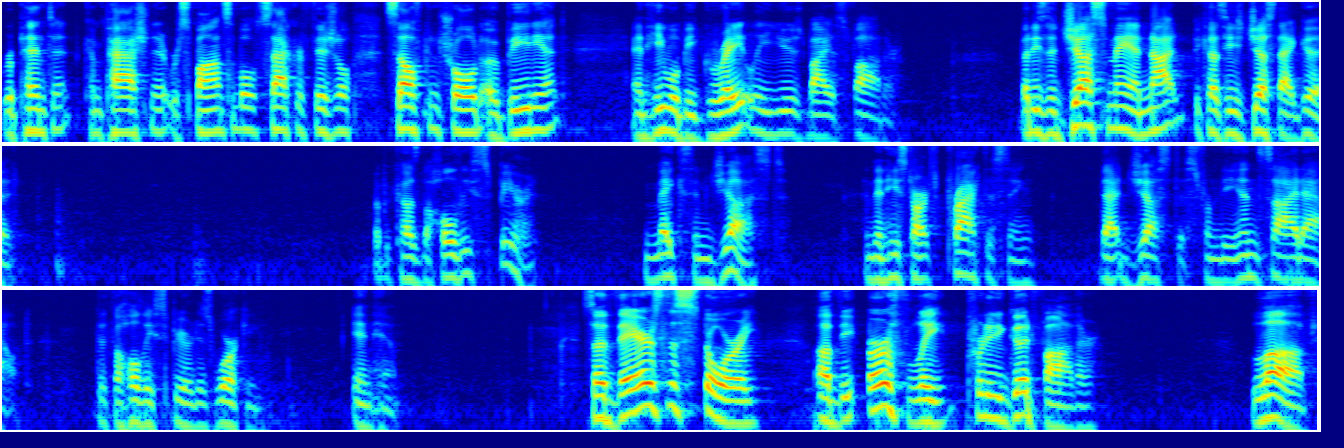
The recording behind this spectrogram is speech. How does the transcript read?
repentant, compassionate, responsible, sacrificial, self controlled, obedient, and he will be greatly used by his Father. But he's a just man, not because he's just that good, but because the Holy Spirit makes him just, and then he starts practicing that justice from the inside out that the Holy Spirit is working in him. So there's the story of the earthly, pretty good father, loved,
